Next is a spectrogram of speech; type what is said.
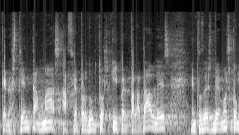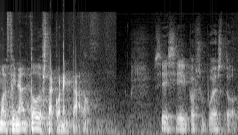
que nos tientan más hacia productos hiperpalatables, entonces vemos cómo al final todo está conectado. Sí, sí, por supuesto.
